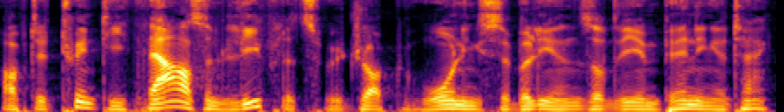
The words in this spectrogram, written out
after 20,000 leaflets were dropped warning civilians of the impending attack.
